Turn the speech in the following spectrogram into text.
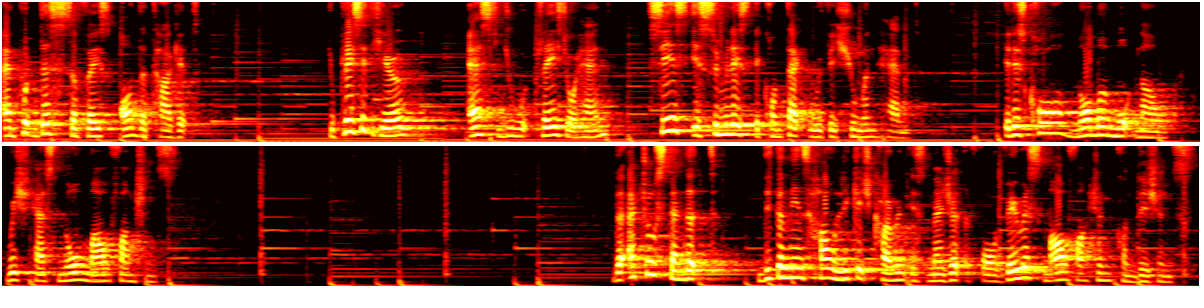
and put this surface on the target. You place it here as you would place your hand since it simulates a contact with a human hand. It is called normal mode now, which has no malfunctions. The actual standard determines how leakage current is measured for various malfunction conditions.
